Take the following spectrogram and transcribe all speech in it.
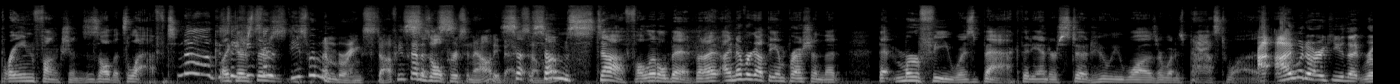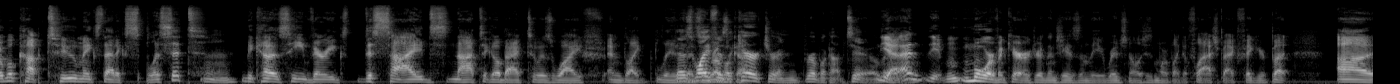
brain functions is all that's left. No, because like there's he's, there's he's remembering stuff. He's got his old personality back. so, some stuff a little bit, but I, I never got the impression that that Murphy was back, that he understood who he was or what his past was. I, I would argue that RoboCop 2 makes that explicit Hmm. because he very decides not to go back to his wife and like live. his wife a is a character in RoboCop 2. but- Yeah, and more of a character than she is in the original. She's more of like a flashback figure. But uh,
